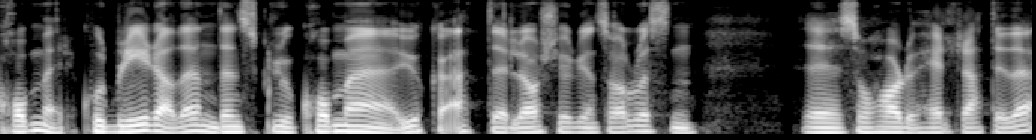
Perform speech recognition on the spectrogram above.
kommer, hvor blir det av den? Den skulle jo komme uka etter Lars Jørgen Salvesen. Eh, så har du helt rett i det.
